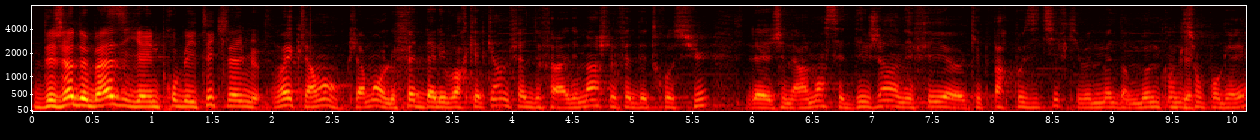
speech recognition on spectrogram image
déjà de base, il y a une probabilité qu'il aille mieux. Ouais, clairement, clairement. Le fait d'aller voir quelqu'un, le fait de faire la démarche, le fait d'être reçu, là, généralement, c'est déjà un effet euh, quelque part positif qui va nous mettre dans de bonnes conditions pour guérir.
